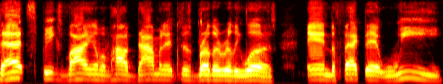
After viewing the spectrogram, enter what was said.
that speaks volume of how dominant this brother really was. And the fact that we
